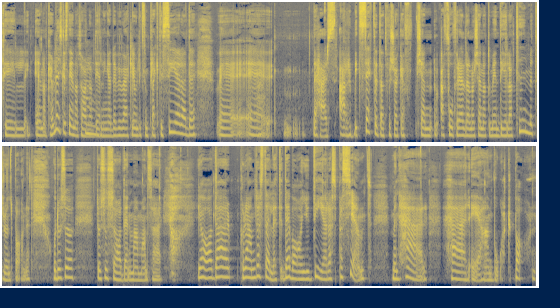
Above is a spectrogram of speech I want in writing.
till en av Karolinskas neonatalavdelningar mm. där vi verkligen liksom praktiserade eh, eh, det här arbetssättet att försöka känna, att få föräldrarna att känna att de är en del av teamet runt barnet. Och då så, då så sa den mamman så här Ja, där på det andra stället där var han ju deras patient. Men här, här är han vårt barn.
